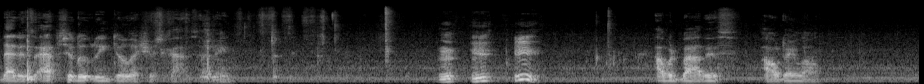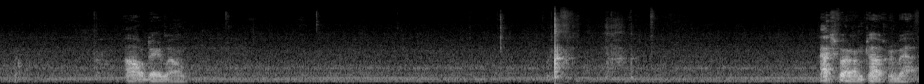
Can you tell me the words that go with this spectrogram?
that is absolutely delicious guys I mean mm, mm, mm. I would buy this all day long all day long. That's what I'm talking about.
